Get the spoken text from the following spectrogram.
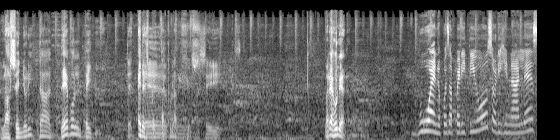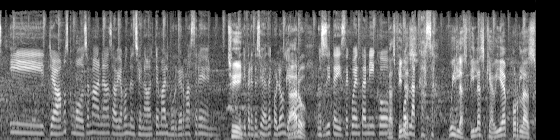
La señorita Devil Baby. Te- En te- espectaculares. Sí. María Juliana. Bueno, pues aperitivos originales y llevamos como dos semanas, habíamos mencionado el tema del Burger Master en, Sí. en diferentes ciudades de Colombia. Claro. ¿no? No sé si te diste cuenta, Nico, Las filas. por la casa. Uy, las filas que había por las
